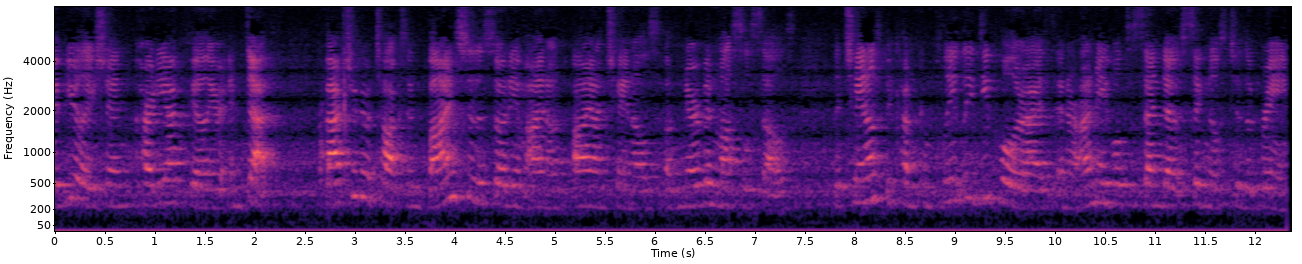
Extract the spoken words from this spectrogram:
fibrillation, cardiac failure, and death. Batrachotoxin binds to the sodium ion, ion channels of nerve and muscle cells. The channels become completely depolarized and are unable to send out signals to the brain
